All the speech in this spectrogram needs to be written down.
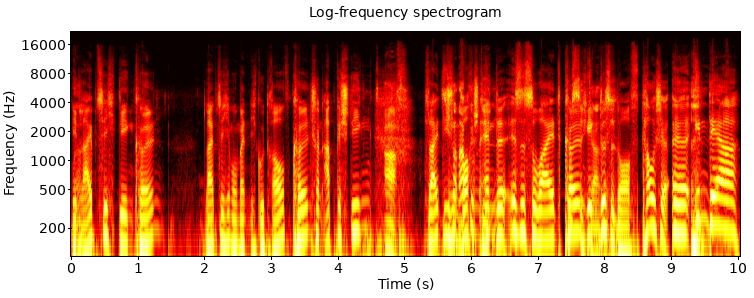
In ne? Leipzig gegen Köln. Leipzig im Moment nicht gut drauf. Köln schon abgestiegen. Ach, Seit diesem? Wochenende ist es soweit. Köln gegen. Düsseldorf. Tausche äh, in der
